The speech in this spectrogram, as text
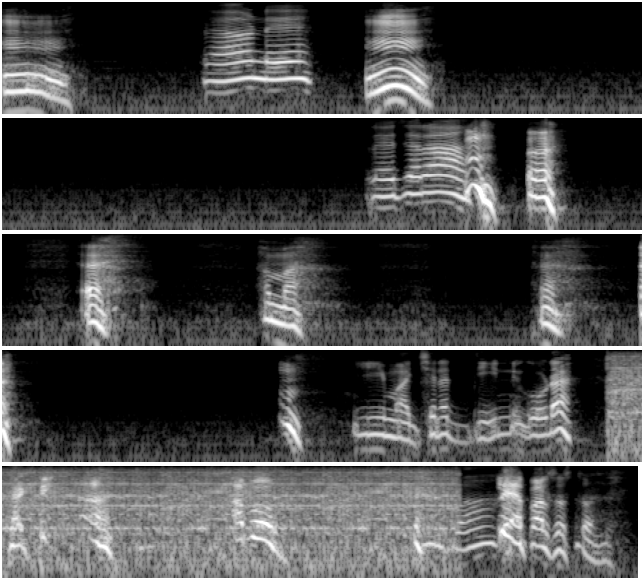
응. 응. 엄마. 아. 아. 아. 이 마치라 니니고라. 아부. 이거. 꽤 빠졌어.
